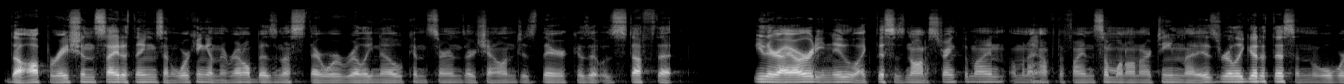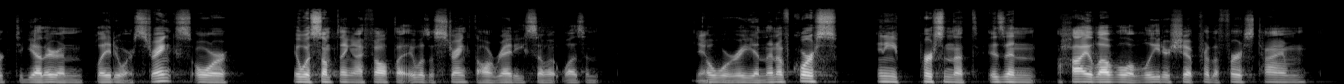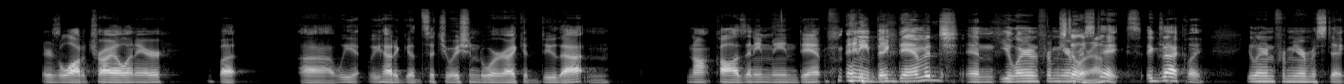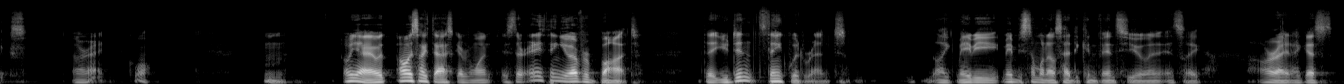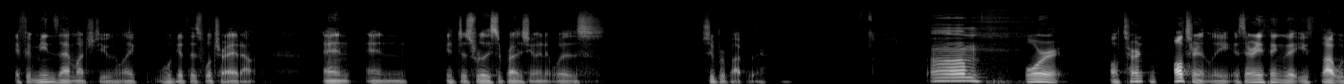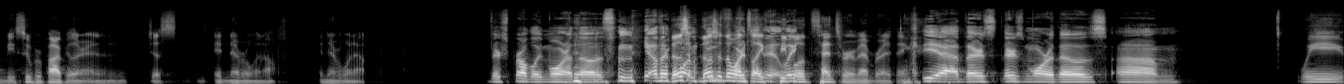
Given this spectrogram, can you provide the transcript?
the operations side of things and working in the rental business. There were really no concerns or challenges there because it was stuff that either I already knew like this is not a strength of mine. I'm gonna Yeah. have to find someone on our team that is really good at this, and we'll work together and play to our strengths, or it was something I felt that it was a strength already, so it wasn't Yeah. a worry. And then, of course, any person that is in a high level of leadership for the first time, there's a lot of trial and error. But uh, we we had a good situation to where I could do that and not cause any main dam- any big damage, and you learn from your Still around. mistakes. Exactly, you learn from your mistakes. All right, cool. Hmm. Oh yeah, I would I always like to ask everyone: Is there anything you ever bought that you didn't think would rent? Like maybe maybe someone else had to convince you, and it's like, all right, I guess if it means that much to you, like we'll get this, we'll try it out, and and it just really surprised you, and it was super popular. Um, Or altern- alternately, is there anything that you thought would be super popular and just it never went off? It never went out. there's probably more of those than the other. Those one, those are the ones like people tend to remember. I think. yeah there's there's more of those um we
